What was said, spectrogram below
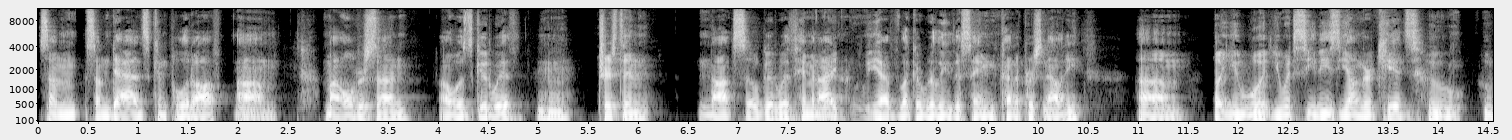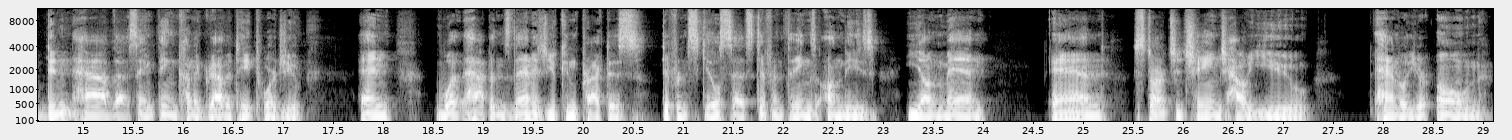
Some some dads can pull it off. Um, my older son, I was good with. Mhm. Tristan, not so good with him and I. We have like a really the same kind of personality. Um, but you would you would see these younger kids who who didn't have that same thing kind of gravitate towards you, and what happens then is you can practice different skill sets, different things on these young men, and start to change how you handle your own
